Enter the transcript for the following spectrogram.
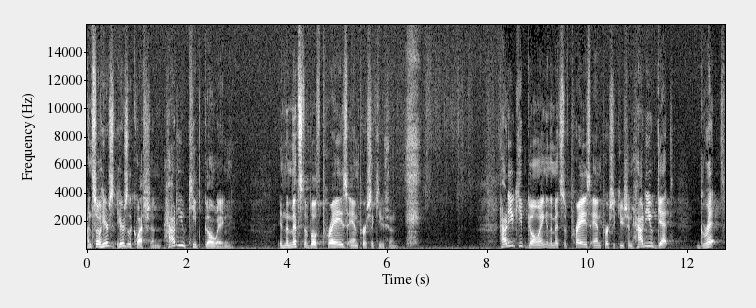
And so here's, here's the question How do you keep going in the midst of both praise and persecution? How do you keep going in the midst of praise and persecution? How do you get grit?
